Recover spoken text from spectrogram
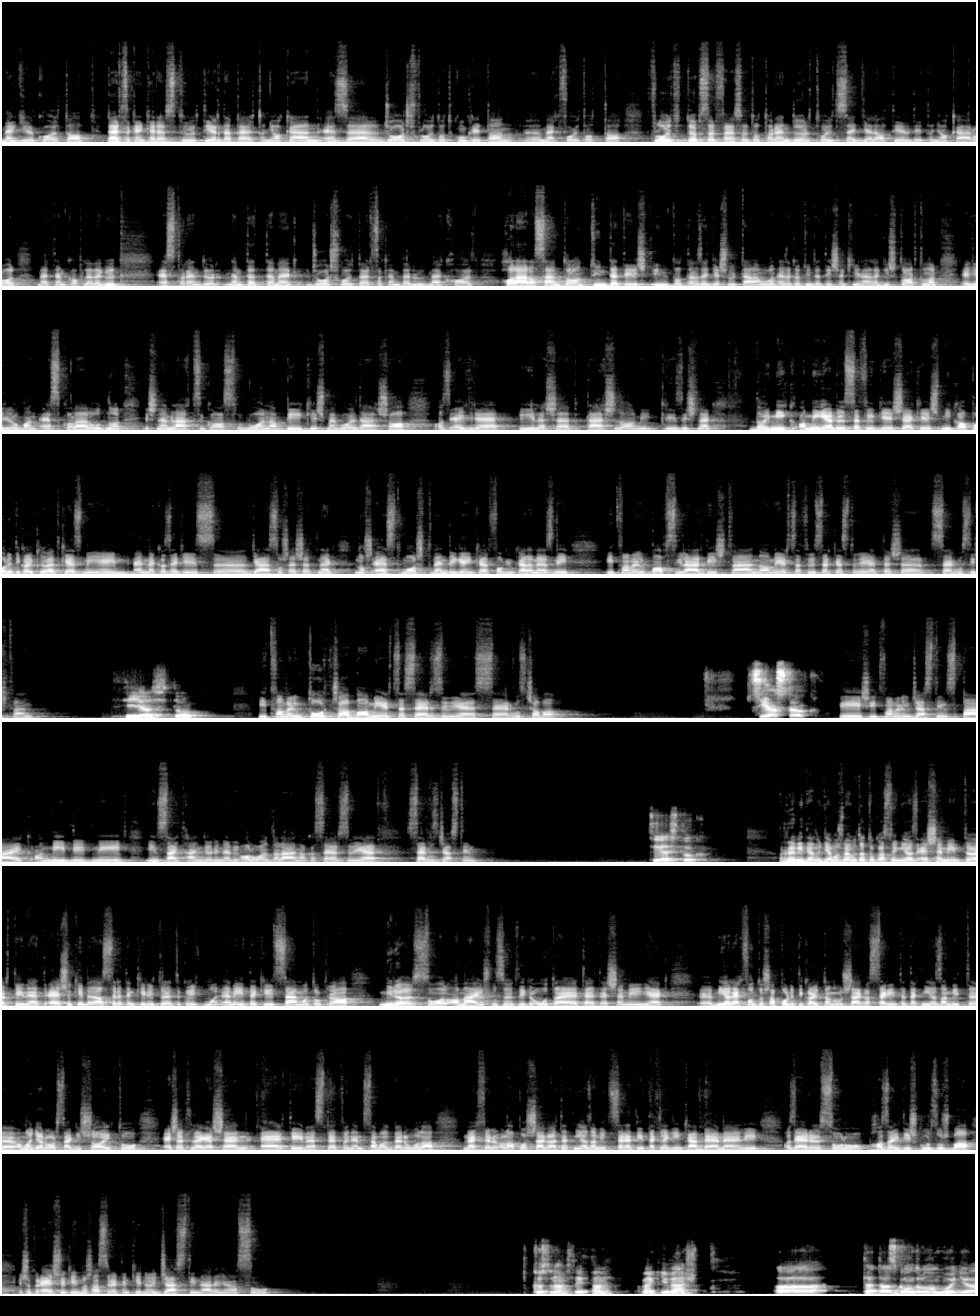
meggyilkolta. Perceken keresztül térdepelt a nyakán, ezzel George Floydot konkrétan megfojtotta. Floyd többször felszólította a rendőrt, hogy szedje le a térdét a nyakáról, mert nem kap levegőt. Ezt a rendőr nem tette meg, George Floyd perceken belül meghalt. Halála számtalan tüntetést indított el az Egyesült Államokban, ezek a tüntetések jelenleg is tartanak, egyre jobban eszkalálódnak, és nem látszik az, hogy volna békés megoldása az egyre élesebb társadalmi krízisnek de hogy mik a mélyebb összefüggések és mik a politikai következményei ennek az egész gyászos esetnek, nos ezt most vendégeinkkel fogjuk elemezni. Itt van velünk Pap Szilárd István, a Mérce főszerkesztő helyettese. Szervusz István! Sziasztok! Itt van velünk Tóth Csaba, a Mérce szerzője. Szervusz Csaba! Sziasztok! És itt van velünk Justin Spike, a 444 Inside Hungary nevű aloldalának a szerzője. Szervusz Justin! Sziasztok! Röviden ugye most bemutattuk azt, hogy mi az esemény történet. Elsőképpen azt szeretném kérni tőletek, hogy emeljétek ki, hogy számotokra miről szól a május 25-e óta eltelt események, mi a legfontosabb politikai tanulsága szerintetek, mi az, amit a magyarországi sajtó esetlegesen eltévesztett, vagy nem számolt be róla megfelelő alapossággal. Tehát mi az, amit szeretnétek leginkább beemelni az erről szóló hazai diskurzusba, és akkor elsőként most azt szeretném kérni, hogy Justinnál legyen a szó. Köszönöm szépen a meghívást. Tehát azt gondolom, hogy,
